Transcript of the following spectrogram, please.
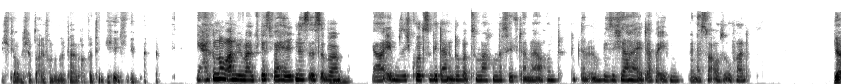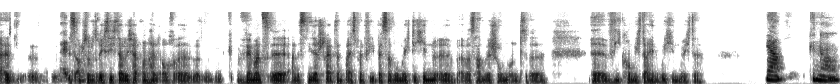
Ich glaube, ich habe da einfach nur eine kleine Apathie gegen. ja, es kommt noch an, wie man das Verhältnis ist, aber mhm. ja, eben sich kurze Gedanken darüber zu machen, das hilft einem ja auch und gibt dann irgendwie Sicherheit, aber eben, wenn das so ausufert. Ja, äh, äh, ist absolut richtig. Dadurch hat man halt auch, wenn man es alles niederschreibt, dann weiß man viel besser, wo möchte ich hin, was haben wir schon und wie komme ich dahin, wo ich hin möchte. Ja, genau.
